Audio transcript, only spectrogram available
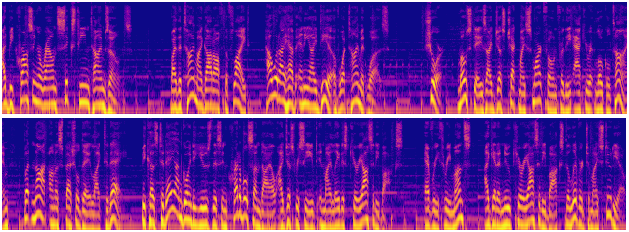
I'd be crossing around 16 time zones. By the time I got off the flight, how would I have any idea of what time it was? Sure, most days I'd just check my smartphone for the accurate local time, but not on a special day like today. Because today I'm going to use this incredible sundial I just received in my latest Curiosity box. Every three months, I get a new Curiosity box delivered to my studio,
